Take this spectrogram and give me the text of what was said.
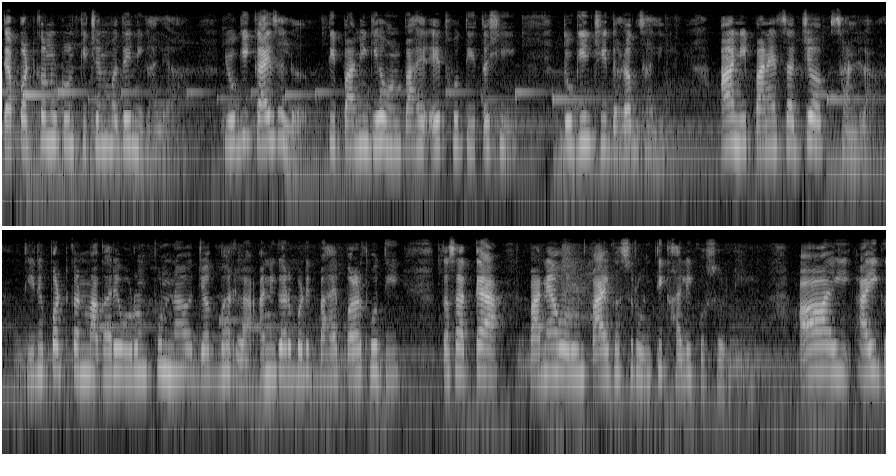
त्या पटकन उठून किचनमध्ये निघाल्या. योगी काय झालं? ती पाणी घेऊन बाहेर येत होती तशी दोघींची धडक झाली आणि पाण्याचा जग सांडला. तिने पटकन माघारी ओढून पुन्हा जग भरला आणि गडबडीत बाहेर पळत होती. तसा त्या पाण्यावरून पाय घसरून ती खाली कोसळली. आई आई ग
